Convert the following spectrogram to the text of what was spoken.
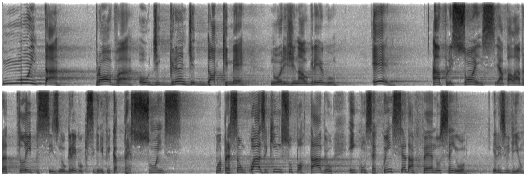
muita prova, ou de grande docme, no original grego, e aflições, é a palavra tlepsis no grego, que significa pressões, uma pressão quase que insuportável em consequência da fé no Senhor. Eles viviam.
